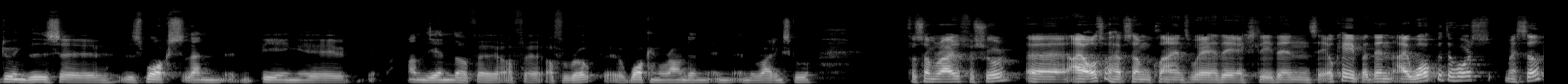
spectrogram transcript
doing these uh, these walks than being uh, on the end of a, of a, of a rope, uh, walking around in, in, in, the riding school. For some riders, for sure. Uh, I also have some clients where they actually then say, okay, but then I walk with the horse myself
